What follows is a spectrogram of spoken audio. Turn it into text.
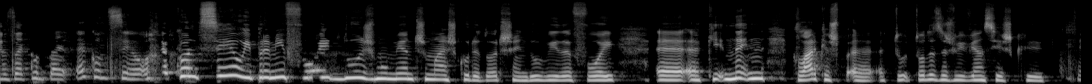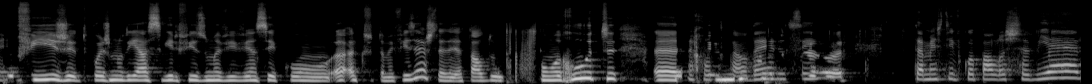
Mas aconte- aconteceu. Aconteceu e para mim foi dos momentos mais curadores, sem dúvida, foi eh, aqui, nem- nem- claro que as- eh, to- todas as vivências que, Sim. eu fiz, depois no dia a seguir fiz uma vivência com, a, a que tu também fizeste, a, tal do, com a Ruth, eh, A Ruth Caldeira, sim. Também estive com a Paula Xavier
